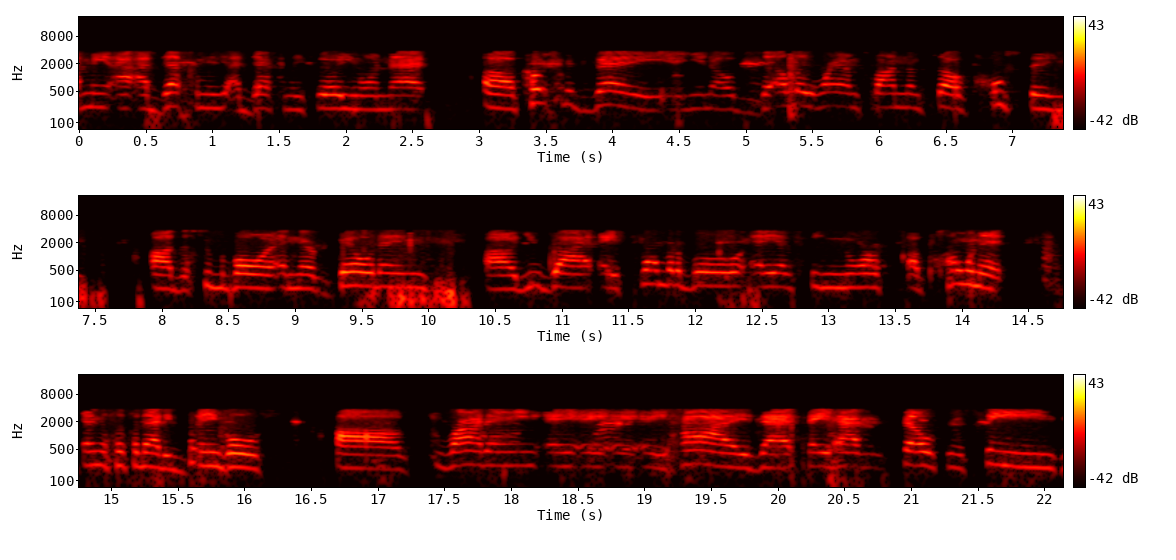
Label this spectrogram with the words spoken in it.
I mean, I, I definitely, I definitely feel you on that. Uh, Coach McVay, you know, the LA Rams find themselves hosting uh, the Super Bowl in their building. Uh, you got a formidable AFC North opponent in the Cincinnati Bengals, uh, riding a, a, a high that they haven't felt and seen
